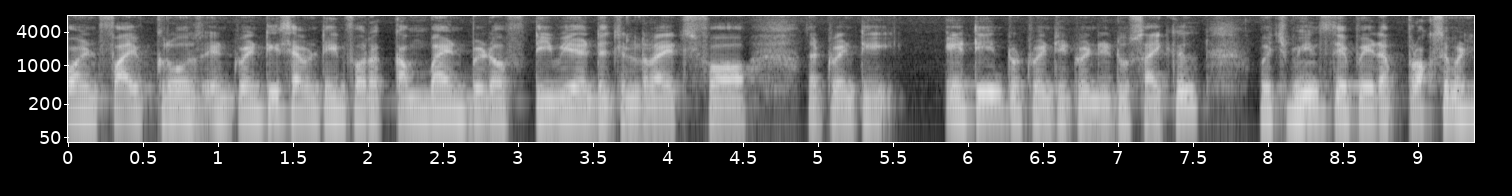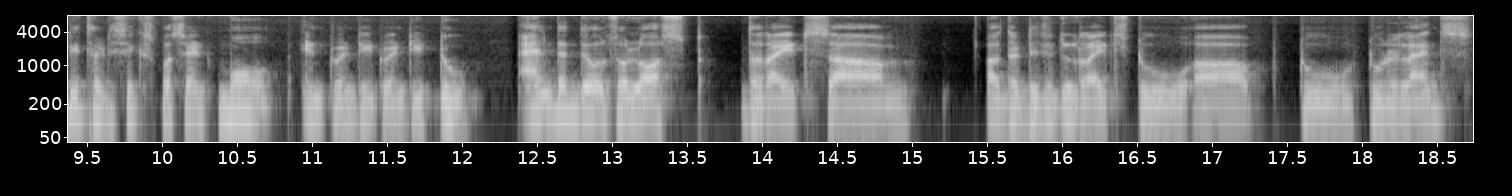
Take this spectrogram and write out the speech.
16,647.5 crores in 2017 for a combined bid of TV and digital rights for the 2018 to 2022 cycle, which means they paid approximately 36% more in 2022. And then they also lost the rights, um, uh, the digital rights to uh, to to Reliance,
